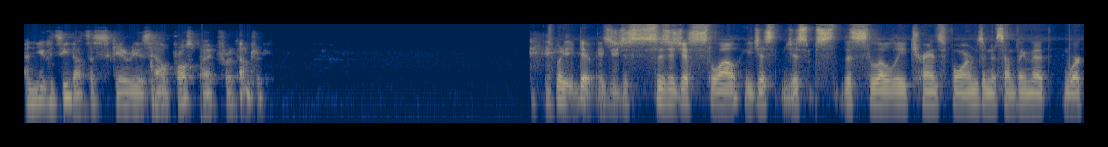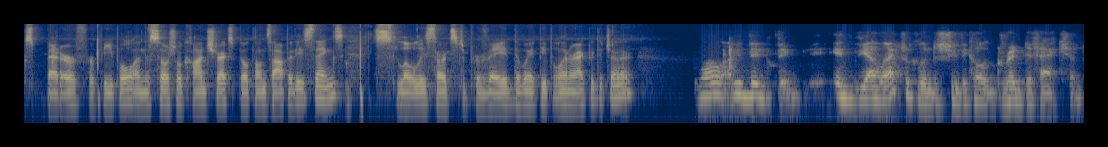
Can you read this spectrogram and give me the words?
And you can see that's a scary as hell prospect for a country. So what do you do? Is it just is it just slow? You just just this slowly transforms into something that works better for people, and the social constructs built on top of these things slowly starts to pervade the way people interact with each other. Well, I mean, the, the, in the electrical industry, they call it grid defection.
